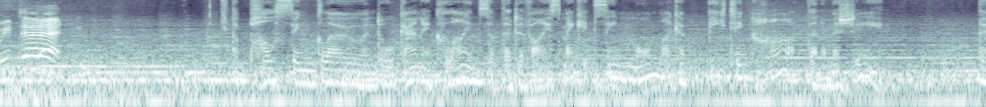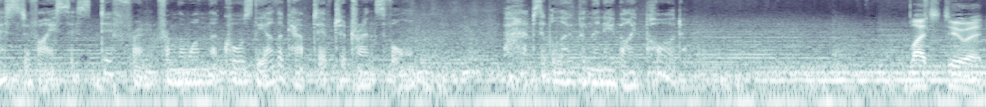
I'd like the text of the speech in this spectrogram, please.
We did it. The glow and organic lines of the device make it seem more like a beating heart than a machine. This device is different from the one that caused the other captive to transform. Perhaps it will open the nearby pod. Let's do it.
